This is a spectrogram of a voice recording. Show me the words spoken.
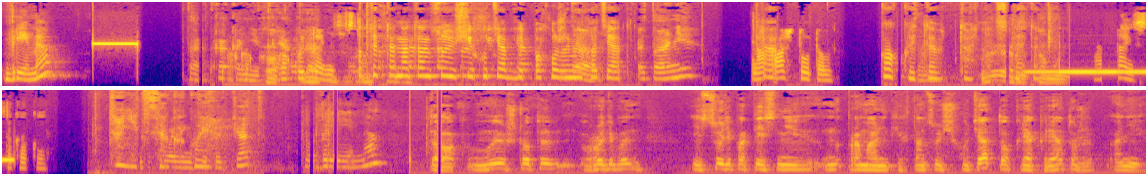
Время? Так, как они? Как? Какой Кря- танец? Вот это на танцующих утят быть похожими Да. хотят. Это они? А, а что там? Как это танец Наверное, это? А танец-то какой? Танец какой? Утят? Время. Так, мы что-то вроде бы, и судя по песне про маленьких танцующих утят, то кря-кря тоже они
